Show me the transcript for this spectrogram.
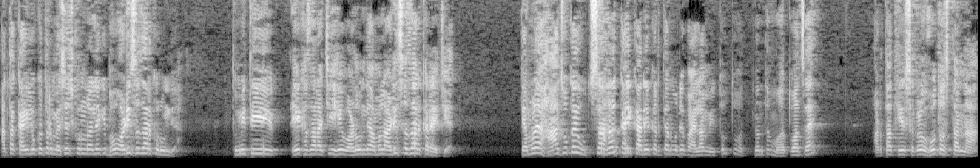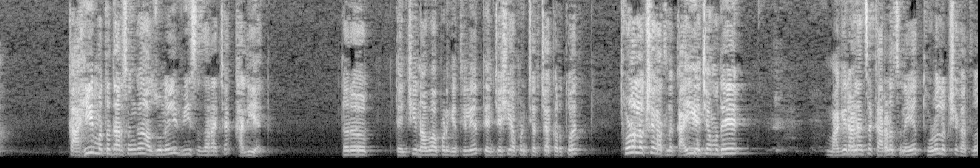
आता काही लोक तर मेसेज करून राहिले की भाऊ अडीच हजार करून द्या. तुम्ही ती एक हजाराची हे वाढवून द्या. आम्हाला अडीच हजार करायचे आहेत. त्यामुळे हा जो काही उत्साह काही कार्यकर्त्यांमध्ये पाहायला मिळतो तो अत्यंत महत्त्वाचा आहे. अर्थात हे सगळं होत असताना काही मतदारसंघ अजूनही वीस हजाराच्या खाली आहेत. तर त्यांची नावं आपण घेतलेली आहेत. त्यांच्याशी आपण चर्चा करतोय. थोडं लक्ष घातलं. काही याच्यामध्ये मागे राहण्याचं कारणच नाहीये. थोडं लक्ष घातलं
